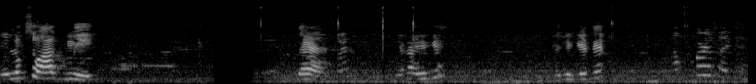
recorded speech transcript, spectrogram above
You look so ugly. There. You know, you get? Can you get it? Of course I can.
